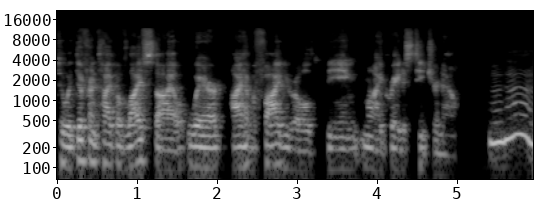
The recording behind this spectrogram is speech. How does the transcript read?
to a different type of lifestyle where I have a five-year-old being my greatest teacher now. Mm-hmm.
